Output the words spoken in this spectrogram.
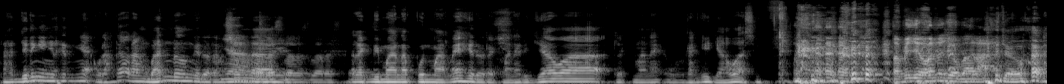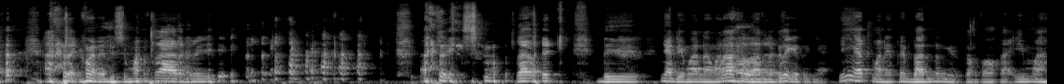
nah, jadi ngingetkannya orang teh orang Bandung gitu orang ya Sunda laras gitu. laras laras. Rek di mana pun maneh gitu rek maneh di Jawa rek maneh orang di Jawa sih. Tapi jawabannya Jawa Barat. Jawa Ah, rek maneh di Sumatera rek. Rek di Sumatera rek. Di nya di mana-mana Oh, luar iya. negeri gitu nya. Ingat maneh teh Bandung gitu tongko ka imah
